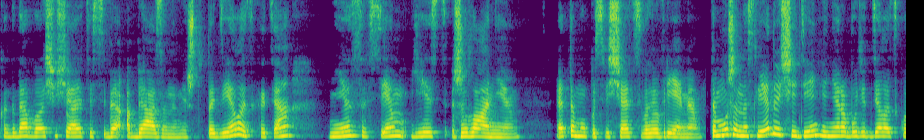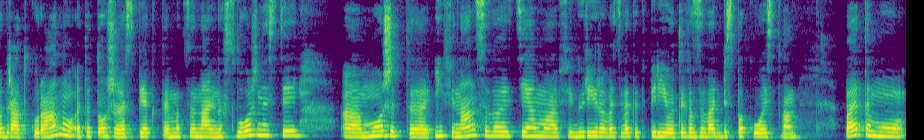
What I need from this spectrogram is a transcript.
когда вы ощущаете себя обязанными что-то делать, хотя не совсем есть желание этому посвящать свое время. К тому же на следующий день Венера будет делать квадрат к Урану. Это тоже аспект эмоциональных сложностей. А, может э, и финансовая тема фигурировать в этот период и вызывать беспокойство. Поэтому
